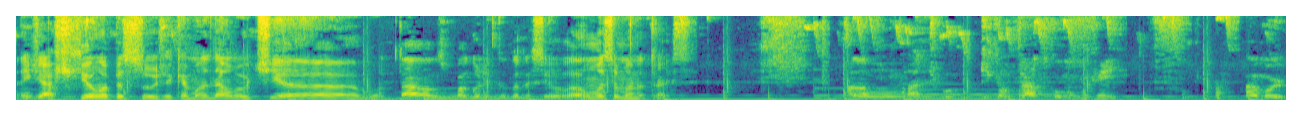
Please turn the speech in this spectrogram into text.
a gente acha que ama a pessoa, já quer mandar um eu te amo, tal, os bagulho que aconteceu há uma semana atrás. Fala, fala tipo, o que, que eu trato como gente? Amor,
